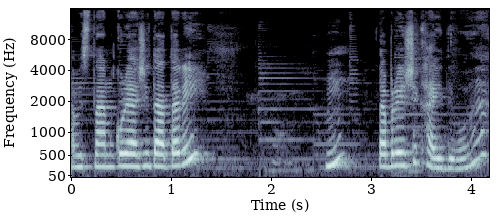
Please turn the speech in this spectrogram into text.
আমি স্নান করে আসি তাড়াতাড়ি। হুম? তারপরে এসে খাইয়ে দেবো হ্যাঁ?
